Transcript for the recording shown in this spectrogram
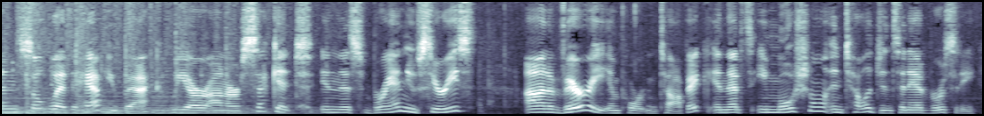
and so glad to have you back. We are on our second in this brand new series on a very important topic, and that's emotional intelligence in adversity.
